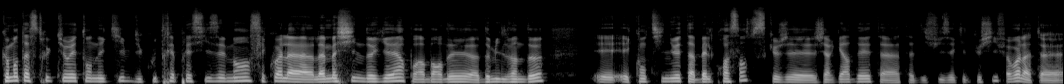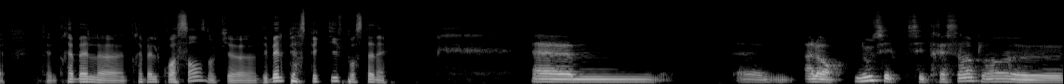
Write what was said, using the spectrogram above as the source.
comment tu as structuré ton équipe du coup très précisément? C'est quoi la, la, machine de guerre pour aborder 2022 et, continuer ta belle croissance, parce que j'ai regardé, tu as, diffusé quelques chiffres. Voilà, tu as, une très belle, très belle croissance, donc euh, des belles perspectives pour cette année. Euh, euh, alors, nous, c'est très simple. Hein,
